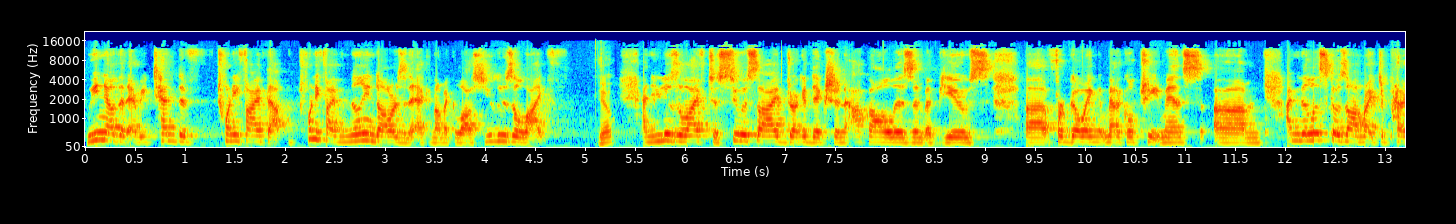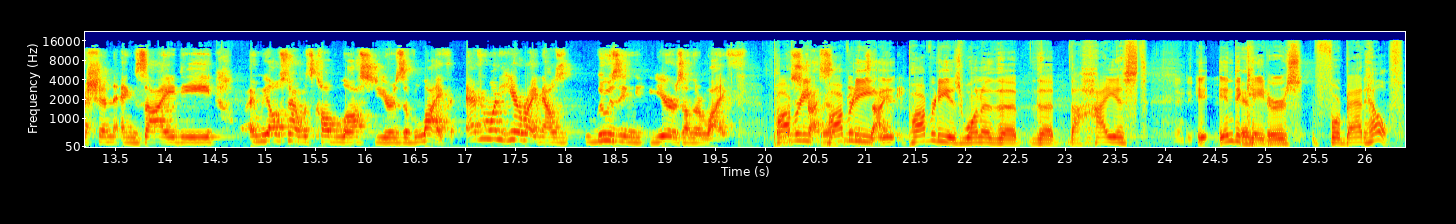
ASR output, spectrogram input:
We know that every 10 to 25, $25 million in economic loss you lose a life Yep. And you lose a life to suicide, drug addiction, alcoholism, abuse, uh, foregoing medical treatments. Um, I mean, the list goes on, right? Depression, anxiety, and we also have what's called lost years of life. Everyone here right now is losing years on their life. Poverty, poverty, poverty is one of the the, the highest indicators for bad health.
